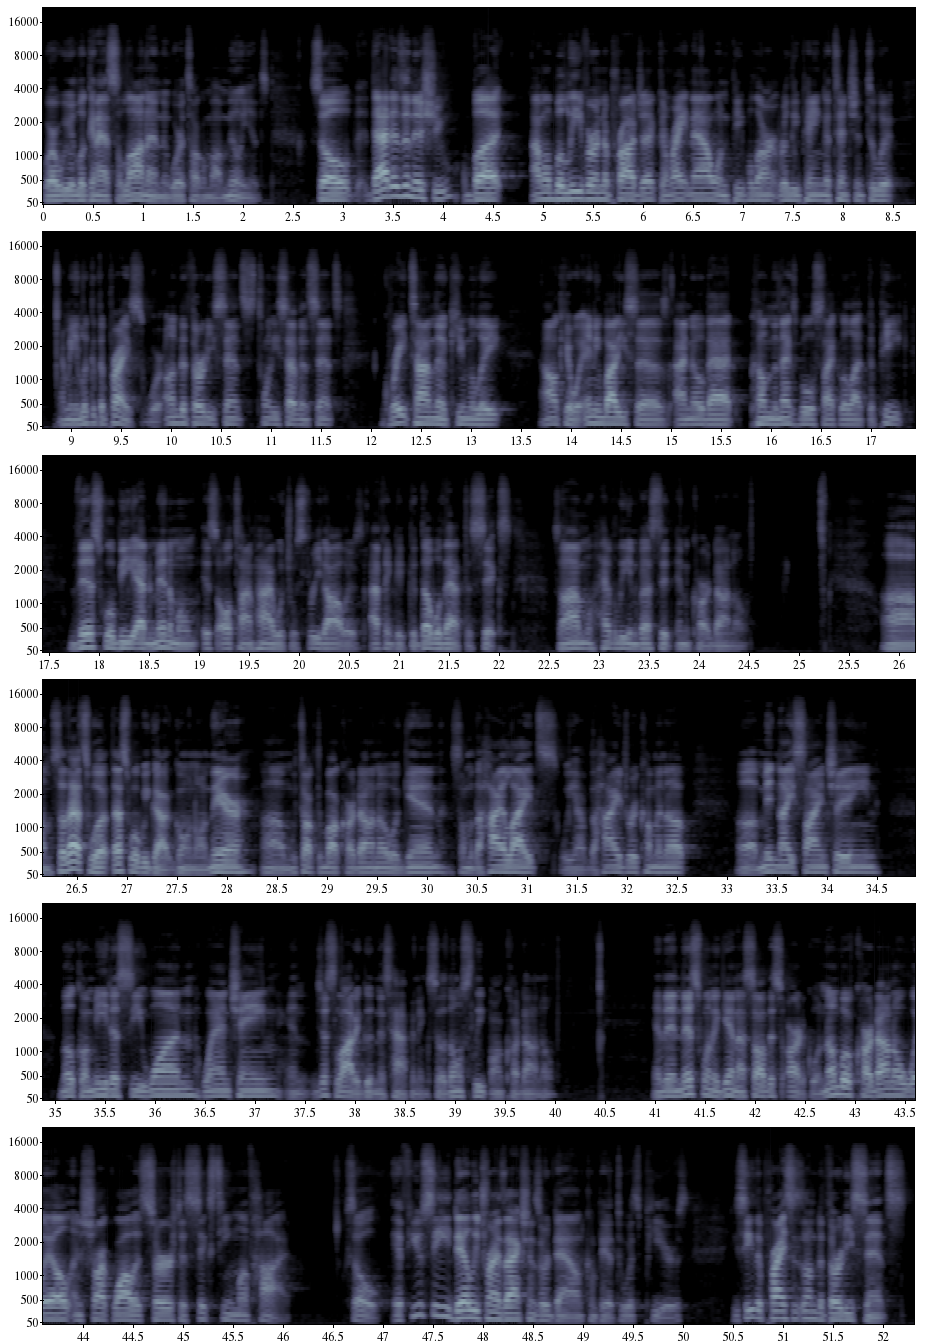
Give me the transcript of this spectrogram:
where we were looking at Solana and we're talking about millions. So that is an issue, but I'm a believer in the project. And right now, when people aren't really paying attention to it, I mean, look at the price. We're under 30 cents, 27 cents. Great time to accumulate. I don't care what anybody says. I know that come the next bull cycle at the peak, this will be at minimum its all time high, which was $3. I think it could double that to six. So I'm heavily invested in Cardano. Um, so that's what that's what we got going on there. Um, we talked about Cardano again. Some of the highlights. We have the Hydra coming up, uh, Midnight Side Chain, Milkomeda C1, Wanchain, and just a lot of goodness happening. So don't sleep on Cardano. And then this one again, I saw this article. Number of Cardano whale and shark wallets surged to 16 month high. So if you see daily transactions are down compared to its peers, you see the price is under 30 cents.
